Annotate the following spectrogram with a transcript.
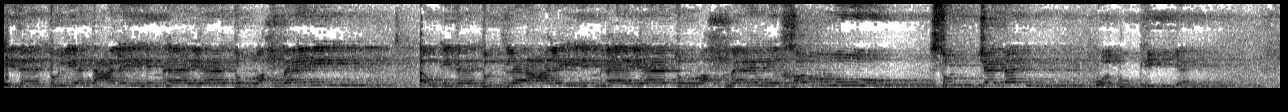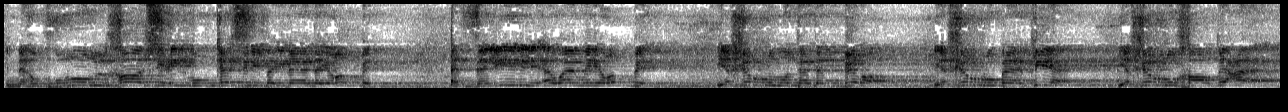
إذا تليت عليهم آيات الرحمن أو إذا تتلى عليهم آيات الرحمن خروا سجدا وبكيا إنه خرور الخاشع المنكسر بين يدي ربه الذليل لأوامر ربه يخر متدبرا يخر باكيا يخر خاضعا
